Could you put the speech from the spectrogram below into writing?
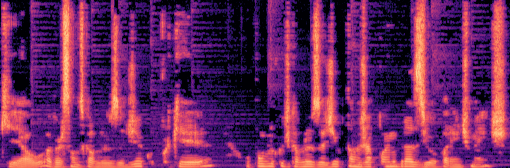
que é a versão dos Cavaleiros do Zodíaco, porque o público de Cavaleiros do Zodíaco está no Japão e no Brasil, aparentemente.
